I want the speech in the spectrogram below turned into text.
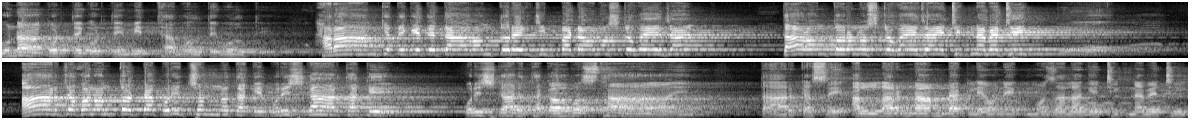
গুণা করতে করতে মিথ্যা বলতে বলতে, হারাম খেতে খেতে তার অন্তরের জিব্বাটাও নষ্ট হয়ে যায়, তার অন্তর নষ্ট হয়ে যায়, ঠিক না ঠিক? আর যখন অন্তরটা পরিচ্ছন্ন থাকে, পরিষ্কার থাকে পরিষ্কার থাকা অবস্থায় তার কাছে আল্লাহর নাম ডাকলে অনেক মজা লাগে, ঠিক না বে ঠিক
